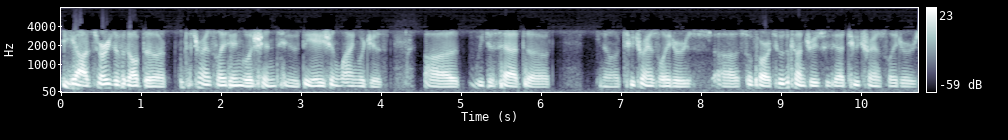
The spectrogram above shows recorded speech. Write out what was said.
Yeah, it's very difficult to to translate English into the Asian languages. Uh, we just had, uh, you know, two translators uh, so far. Two of the countries we've had two translators,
